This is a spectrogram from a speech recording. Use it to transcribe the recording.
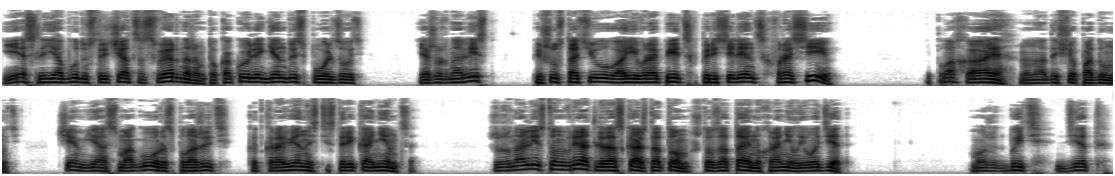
Если я буду встречаться с Вернером, то какую легенду использовать? Я журналист, Пишу статью о европейцах-переселенцах в Россию. Неплохая, но надо еще подумать, чем я смогу расположить к откровенности старика-немца. Журналист он вряд ли расскажет о том, что за тайну хранил его дед. Может быть, дед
